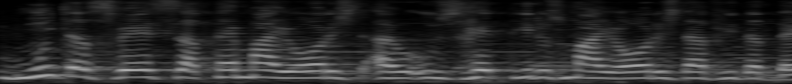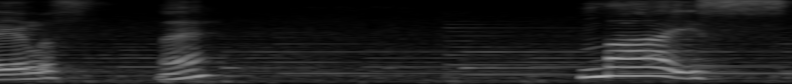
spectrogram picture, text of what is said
muitas vezes até maiores, os retiros maiores da vida delas, né? Mas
